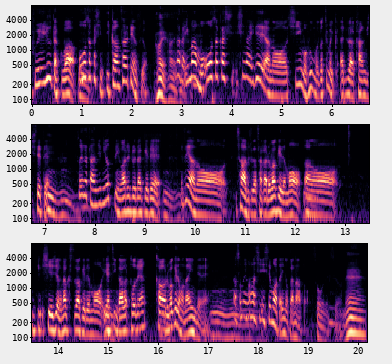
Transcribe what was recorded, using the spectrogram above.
不営住宅は大阪市に移管されてるんですよ。はいはい、はい。なんか今も大阪市市内であの市も府もどっちも実は管理してて、うんうん。それが単純に4つに割れるだけで、うん別にあのサービスが下がるわけでも、あの市営住宅なくすわけでも、家賃が当然変わるわけでもないんでね、うんその辺は安心してもらったらいいのかなと。そうですよね。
